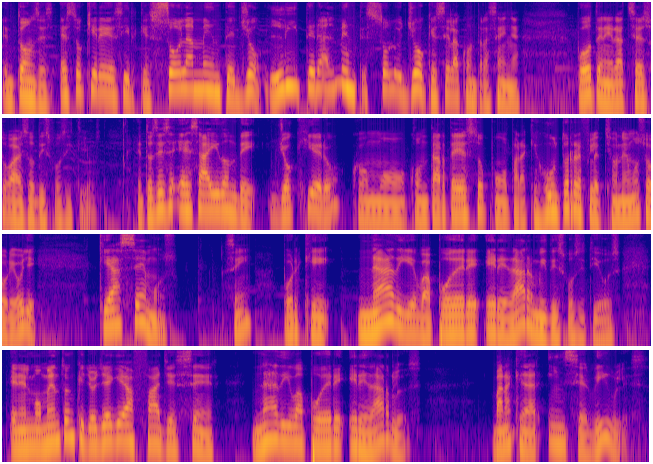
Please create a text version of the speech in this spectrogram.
Entonces, esto quiere decir que solamente yo, literalmente solo yo que sé la contraseña, puedo tener acceso a esos dispositivos. Entonces es ahí donde yo quiero como contarte esto como para que juntos reflexionemos sobre, oye, ¿qué hacemos? ¿Sí? Porque nadie va a poder heredar mis dispositivos. En el momento en que yo llegue a fallecer, nadie va a poder heredarlos. Van a quedar inservibles.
